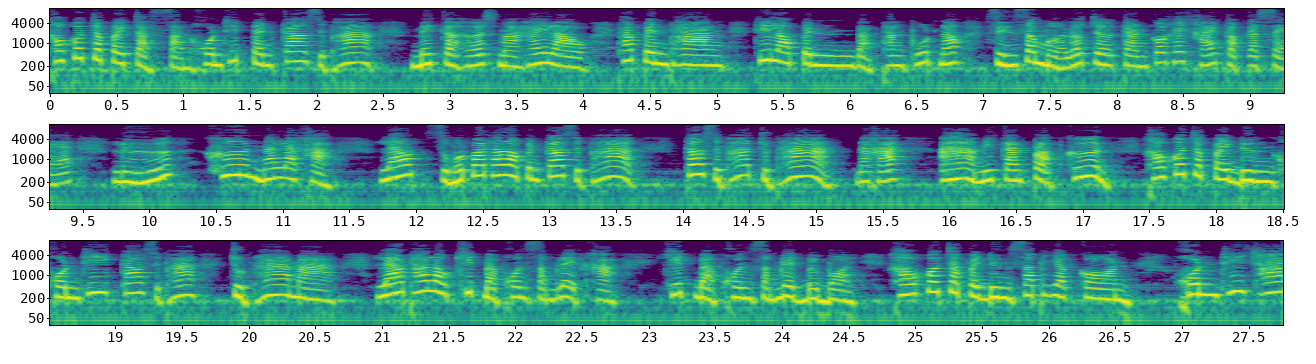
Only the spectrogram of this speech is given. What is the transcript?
เขาก็จะไปจัดสรรคนที่เป็น 95 เมกะเฮิรตซ์มาให้เรา ถ้าเป็นทางที่เราเป็นแบบทางพุทธเนาะสินเสมอแล้วเจอกันก็คล้ายๆ กับกระแส หรือคลื่นนั่นแหละค่ะ แล้วสมมติว่าถ้าเราเป็น 95 95.5 นะคะ อ่ามีการปรับขึ้น เขาก็จะไปดึงคนที่ 95.5 มา แล้วถ้าเราคิดแบบคนสำเร็จค่ะ คิดแบบคนสำเร็จบ่อยๆ เขาก็จะไปดึงทรัพยากร คนที่ใช่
